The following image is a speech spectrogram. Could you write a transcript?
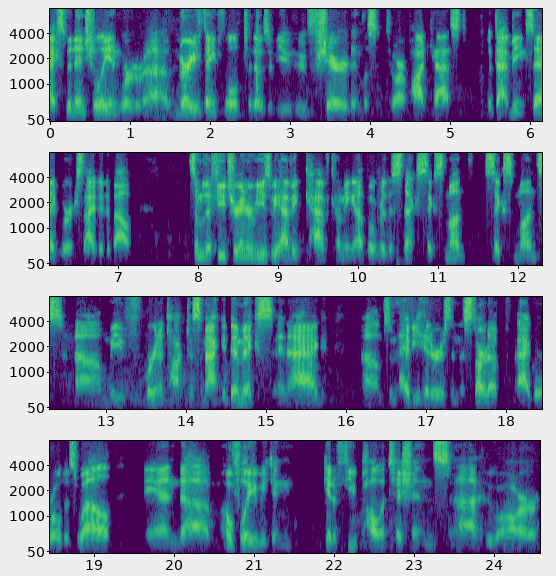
exponentially, and we're uh, very thankful to those of you who've shared and listened to our podcast. With that being said, we're excited about some of the future interviews we have have coming up over this next six month six months. Um, we've we're going to talk to some academics in ag, um, some heavy hitters in the startup ag world as well, and uh, hopefully we can get a few politicians uh, who are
